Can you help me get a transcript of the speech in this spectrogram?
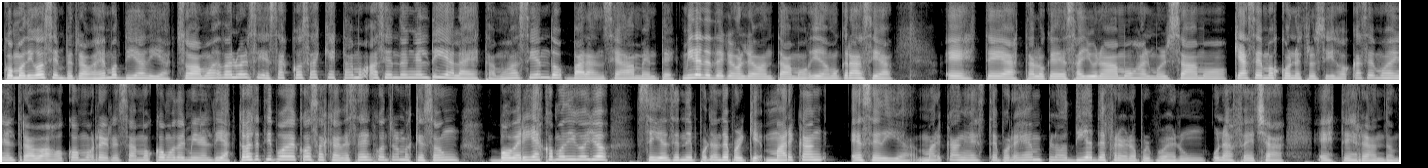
como digo siempre, trabajemos día a día. So, vamos a evaluar si esas cosas que estamos haciendo en el día las estamos haciendo balanceadamente. Miren, desde que nos levantamos y damos gracias este, hasta lo que desayunamos, almorzamos, qué hacemos con nuestros hijos, qué hacemos en el trabajo, cómo regresamos, cómo termina el día. Todo este tipo de cosas que a veces encontramos que son boberías, como digo yo, siguen siendo importantes porque marcan ese día. Marcan este, por ejemplo, 10 de febrero, por poner una fecha este, random.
